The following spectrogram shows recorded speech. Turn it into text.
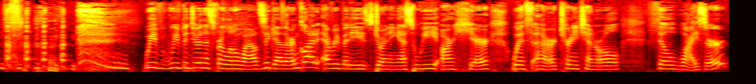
we've we've been doing this for a little while together. I'm glad everybody's joining us. We are here with our Attorney General Phil Weiser.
